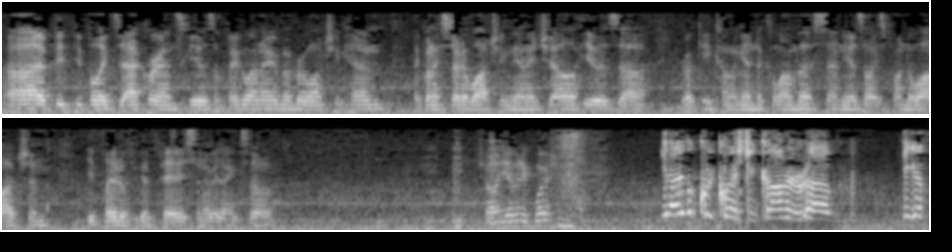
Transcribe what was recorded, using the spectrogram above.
Uh, people like Zach Werenski was a big one. I remember watching him. Like when I started watching the NHL, he was a rookie coming into Columbus, and he was always fun to watch, and he played with a good pace and everything. So, Sean, you have any questions? Yeah, I have a quick question, Connor. Uh, you got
